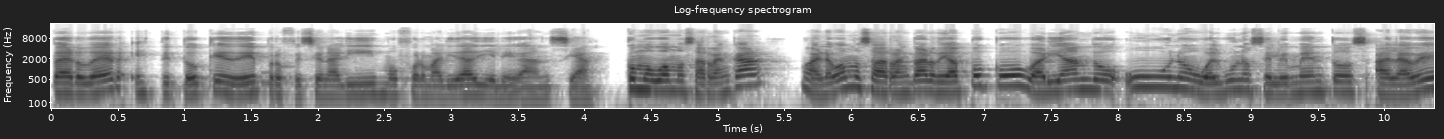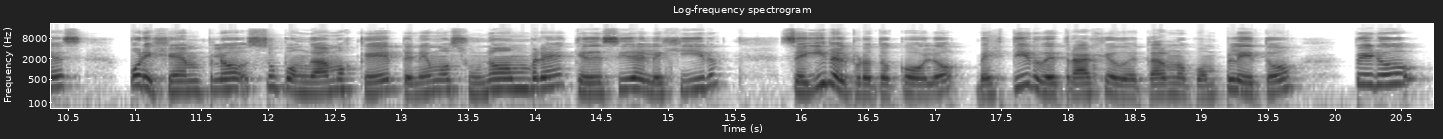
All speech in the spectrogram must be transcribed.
perder este toque de profesionalismo, formalidad y elegancia. ¿Cómo vamos a arrancar? Bueno, vamos a arrancar de a poco, variando uno o algunos elementos a la vez por ejemplo, supongamos que tenemos un hombre que decide elegir seguir el protocolo, vestir de traje o de terno completo, pero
